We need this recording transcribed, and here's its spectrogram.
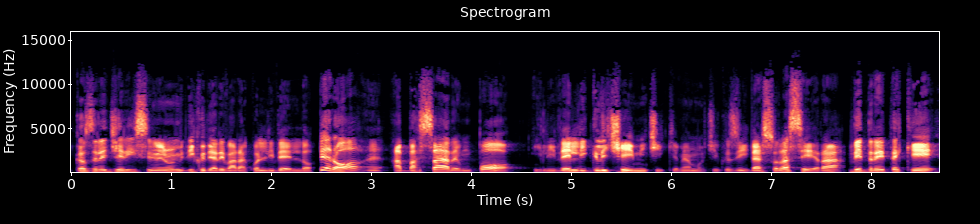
cose leggerissime, non vi dico di arrivare a quel livello, però eh, abbassare un po' i livelli glicemici, chiamiamoci così, verso la sera, vedrete che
